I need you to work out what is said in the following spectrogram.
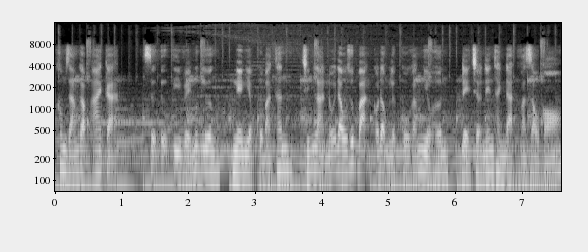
không dám gặp ai cả. Sự tự ti về mức lương, nghề nghiệp của bản thân chính là nỗi đau giúp bạn có động lực cố gắng nhiều hơn để trở nên thành đạt và giàu có.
